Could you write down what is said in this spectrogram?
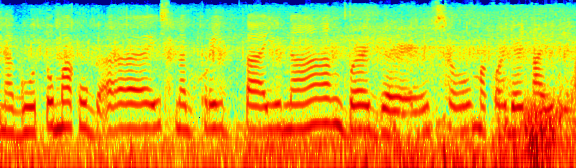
Nagutom ako guys, nag-crave tayo ng burger. So, mag-order tayo din.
